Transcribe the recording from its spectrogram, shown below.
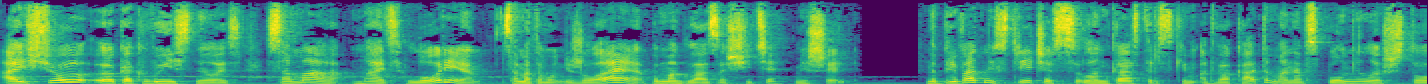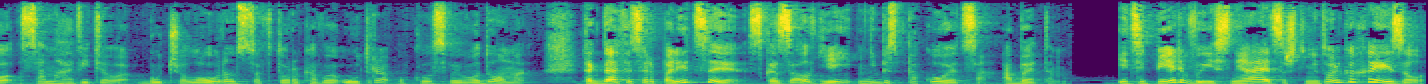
А еще, э, как выяснилось, сама мать Лори, сама того не желая, помогла защите Мишель. На приватной встрече с ланкастерским адвокатом она вспомнила, что сама видела Буча Лоуренса в то роковое утро около своего дома. Тогда офицер полиции сказал ей не беспокоиться об этом. И теперь выясняется, что не только Хейзел,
